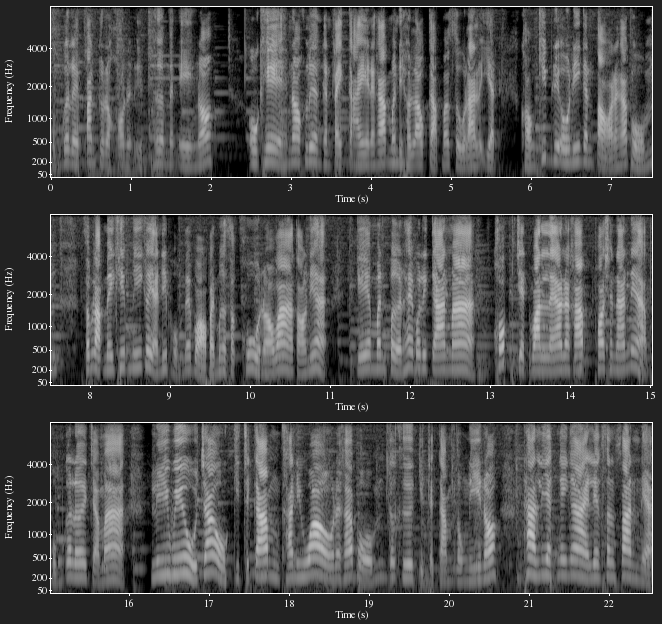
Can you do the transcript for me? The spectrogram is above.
ผมก็เลยปั้นตัวละครอื่นๆเพิ่มนั่นเองเนาะ โอเค นอกเรื่องกันไปไกลนะครับมันเดี๋ยวเรากลับมาสู่รายละเอียดของคลิปวิดีโอนี้กันต่อนะครับผมสำหรับในคลิปนี้ก็อย่างที่ผมได้บอกไปเมื่อสักครู่เนาะว่าตอนเนี้ยเกมมันเปิดให้บริการมาครบ 7 วันแล้วนะครับ เพราะฉะนั้นเนี่ยผมก็เลยจะมารีวิวเจ้ากิจกรรมคานิวัลนะครับผมก็คือกิจกรรมตรงนี้เนาะถ้าเรียกง่ายๆ เรียกสั้นๆเนี่ย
